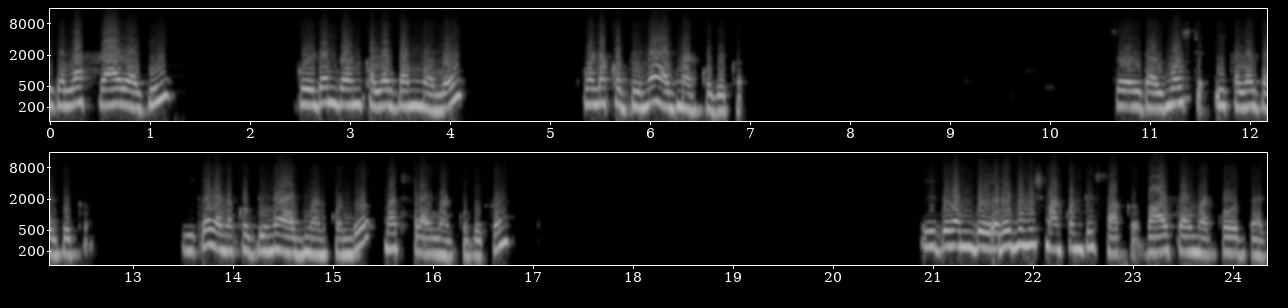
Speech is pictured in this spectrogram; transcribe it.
ಇದೆಲ್ಲ ಫ್ರೈ ಆಗಿ ಗೋಲ್ಡನ್ ಬ್ರೌನ್ ಕಲರ್ ಬಂದ್ಮೇಲೆ ಒಣ ಕೊಬ್ಬರಿನ ಆಡ್ ಮಾಡ್ಕೋಬೇಕು. ಸೊ ಇದು ಆಲ್ಮೋಸ್ಟ್ ಈ ಕಲರ್ ಬರ್ಬೇಕು. ಈಗ ಒಣ ಕೊಬ್ಬರಿನ ಆಡ್ ಮಾಡ್ಕೊಂಡು ಮತ್ ಫ್ರೈ ಮಾಡ್ಕೋಬೇಕು. ಇದು ಒಂದು ಎರಡ್ ನಿಮಿಷ ಮಾಡ್ಕೊಂಡ್ರೆ ಸಾಕು. ಬಾಳ್ ಫ್ರೈ ಮಾಡ್ಕೊಳ್ಳೋದ್ ಬೇಡ.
